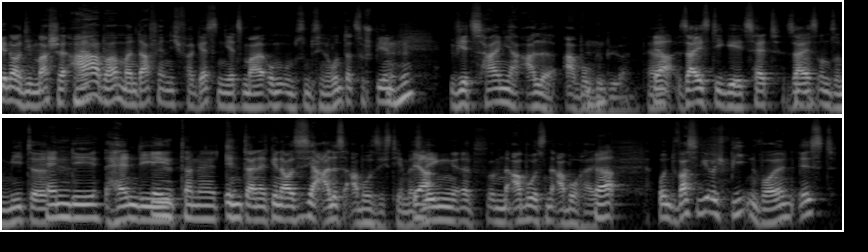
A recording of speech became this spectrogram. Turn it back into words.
Genau, die Masche. Aber man darf ja nicht vergessen, jetzt mal, um um es ein bisschen runterzuspielen, wir zahlen ja alle Abogebühren. Ja? Mhm. Ja. Sei es die GZ, sei es unsere Miete. Handy, Handy, Internet. Internet, genau, es ist ja alles Abosystem. Ja. Deswegen, äh, ein Abo ist ein Abo halt. Ja. Und was wir euch bieten wollen, ist,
